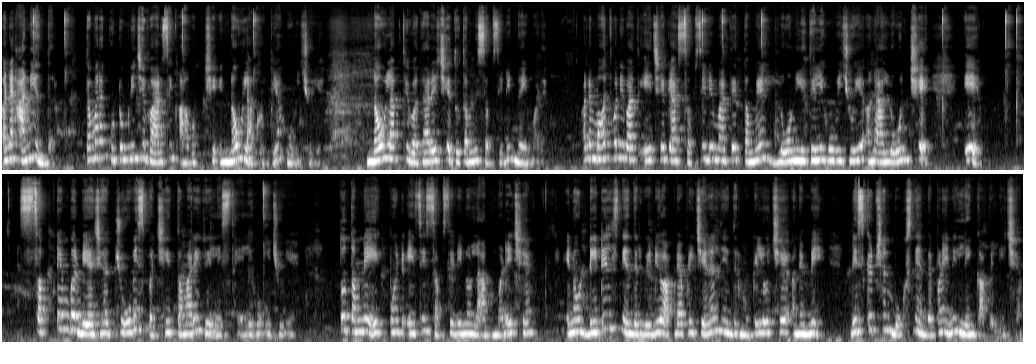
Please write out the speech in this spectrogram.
અને આની અંદર તમારા કુટુંબની જે વાર્ષિક આવક છે એ નવ લાખ રૂપિયા હોવી જોઈએ. નવ લાખથી વધારે છે તો તમને સબસિડી નહીં મળે. અને મહત્વની વાત એ છે કે આ સબસિડી માટે તમે લોન લીધેલી હોવી જોઈએ અને આ લોન છે એ સપ્ટેમ્બર બે હજાર ચોવીસ પછી તમારી રિલીઝ થયેલી હોવી જોઈએ. તો તમને એક પોઈન્ટ એંસી સબસિડીનો લાભ મળે છે. એનો ડિટેલ્સની અંદર વીડિયો આપણે આપણી ચેનલની અંદર મૂકેલો છે અને મેં ડિસ્ક્રિપ્શન બોક્સની અંદર પણ એની લિંક આપેલી છે.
